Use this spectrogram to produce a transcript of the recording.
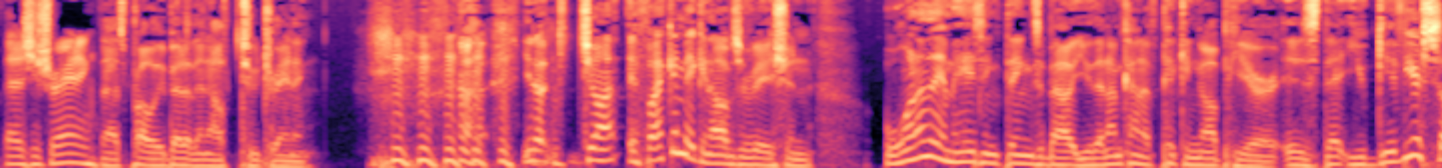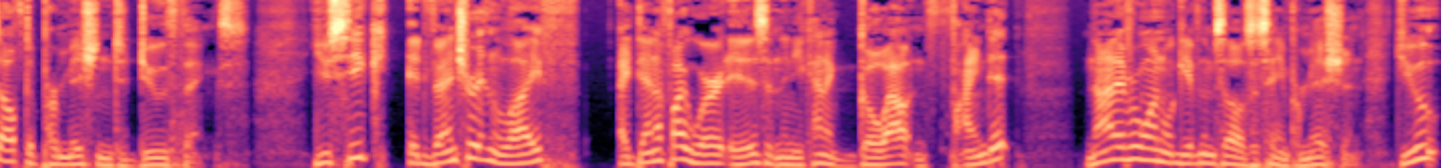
There's your training. That's probably better than altitude training. you know, John, if I can make an observation, one of the amazing things about you that I'm kind of picking up here is that you give yourself the permission to do things. You seek adventure in life, identify where it is, and then you kind of go out and find it. Not everyone will give themselves the same permission. Do you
